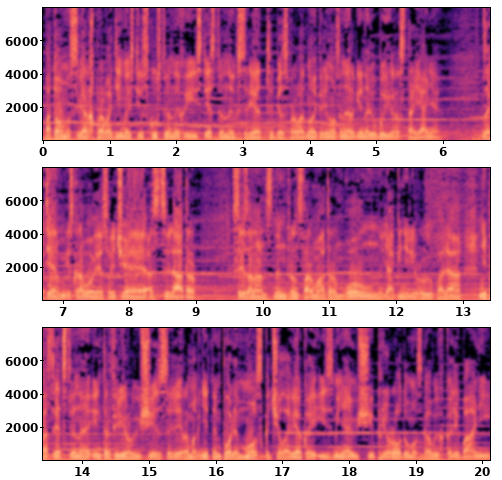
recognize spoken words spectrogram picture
Потом сверхпроводимость искусственных и естественных сред, беспроводной перенос энергии на любые расстояния. Затем искровое СВЧ, осциллятор с резонансным трансформатором волн. Я генерирую поля, непосредственно интерферирующие с электромагнитным полем мозга человека и изменяющие природу мозговых колебаний,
